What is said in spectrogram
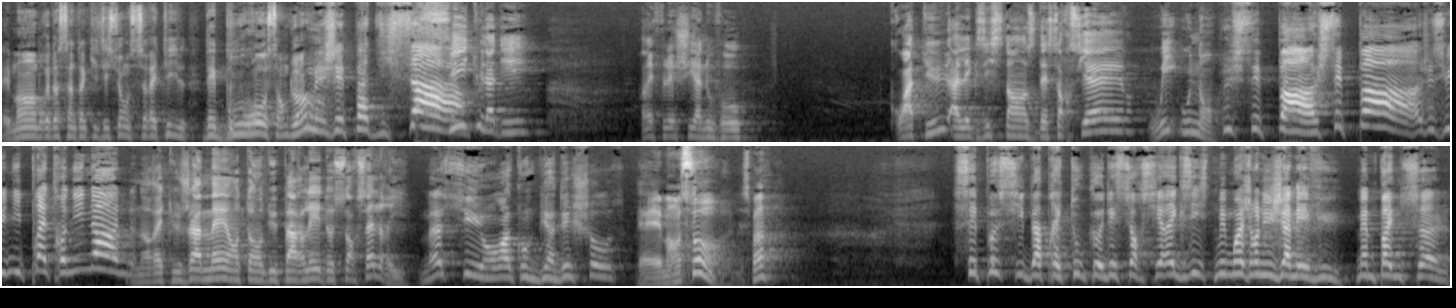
Les membres de Sainte Inquisition seraient-ils des bourreaux sanglants? Mais j'ai pas dit ça Si tu l'as dit. Réfléchis à nouveau. Crois-tu à l'existence des sorcières, oui ou non? Je sais pas, je sais pas. Je suis ni prêtre ni nonne. N'aurais-tu jamais entendu parler de sorcellerie? Mais si, on raconte bien des choses. Des mensonges, n'est-ce pas? C'est possible après tout que des sorcières existent, mais moi j'en ai jamais vu, même pas une seule.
